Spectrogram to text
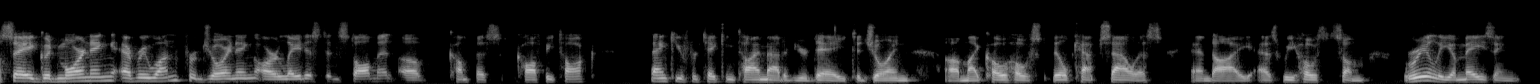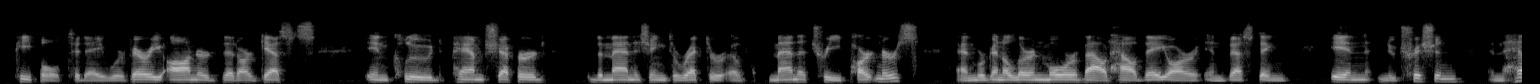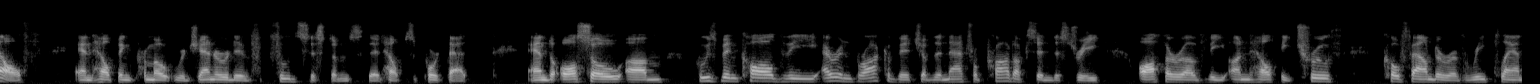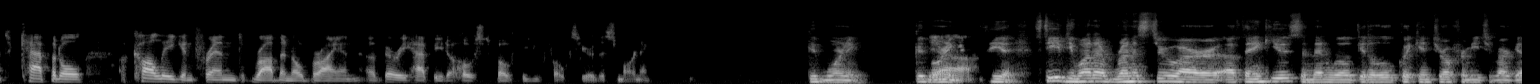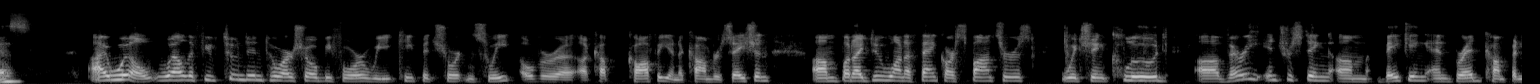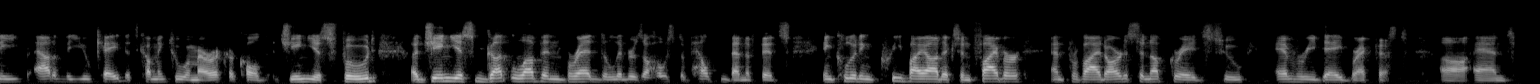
I'll say good morning, everyone, for joining our latest installment of Compass Coffee Talk. Thank you for taking time out of your day to join uh, my co host, Bill Capsalis, and I as we host some really amazing people today. We're very honored that our guests include Pam Shepherd, the managing director of Manna Tree Partners, and we're going to learn more about how they are investing in nutrition and health and helping promote regenerative food systems that help support that. And also, um, who's been called the Erin Brockovich of the natural products industry, author of The Unhealthy Truth, co founder of Replant Capital, a colleague and friend, Robyn O'Brien. Uh, very happy to host both of you folks here this morning. Good morning. Good morning. Yeah. see you. Steve, do you want to run us through our uh, thank yous and then we'll get a little quick intro from each of our guests? I will. Well, if you've tuned into our show before, we keep it short and sweet over a, a cup of coffee and a conversation. Um, but I do want to thank our sponsors, which include a very interesting um, baking and bread company out of the UK that's coming to America called Genius Food. A Genius gut loving bread delivers a host of health benefits, including prebiotics and fiber, and provide artisan upgrades to everyday breakfast uh, and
